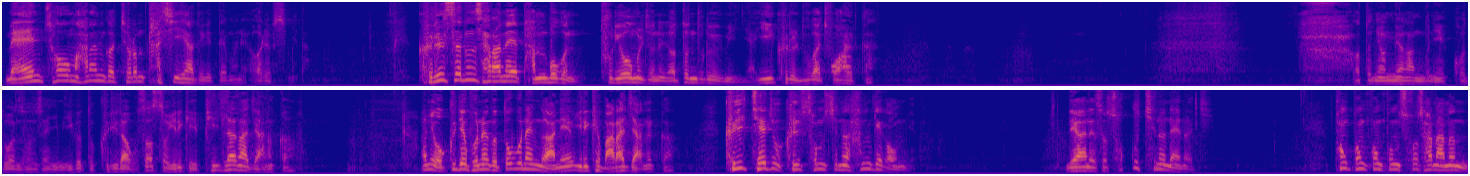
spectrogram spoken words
맨 처음 하는 것처럼 다시 해야 되기 때문에 어렵습니다. 글을 쓰는 사람의 반복은 두려움을 주는 어떤 두려움이 있냐? 이 글을 누가 좋아할까? 어떤 영명한 분이 고도원 선생님이 이것도 글이라고 썼어. 이렇게 비난하지 않을까? 아니, 엊그제 보낸 거 또 보낸 거 아니에요? 이렇게 말하지 않을까? 글 재주, 글 솜씨는 한계가 옵니다. 내 안에서 솟구치는 에너지. 펑펑펑펑 솟아나는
